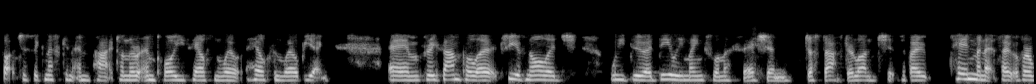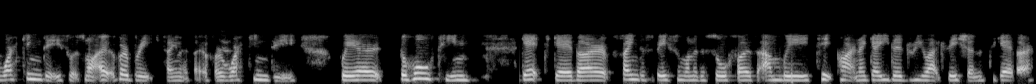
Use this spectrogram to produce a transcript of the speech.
such a significant impact on their employees' health and well health and well-being. Um, for example, at Tree of Knowledge, we do a daily mindfulness session just after lunch. It's about 10 minutes out of our working day, so it's not out of our break time, it's out of our working day, where the whole team get together, find a space on one of the sofas, and we take part in a guided relaxation together.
